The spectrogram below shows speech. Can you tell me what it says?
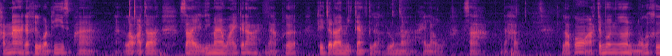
ครั้งหน้าก็คือวันที่ 25อ่าเราอาจจะใส่รีมายไว้ก็ได้นะครับเพื่อที่จะได้มีแจ้งเตือนล่วงหน้าให้เราทราบนะครับ แล้วก็อาจจำนวนเงินเนาะก็คือ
